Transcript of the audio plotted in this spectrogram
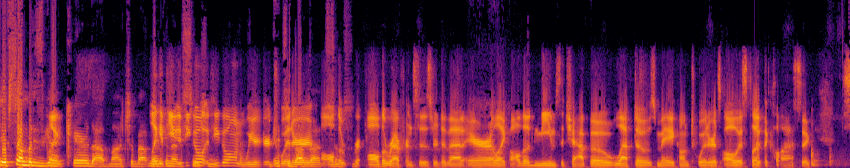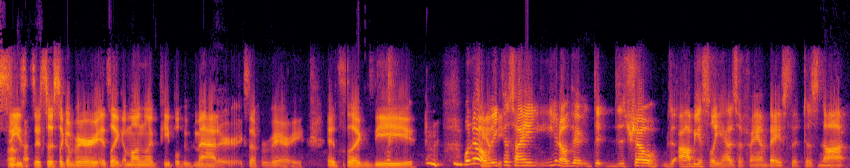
If somebody's gonna Like- care that much about like if you if you go if you go on weird Twitter, about that all the Simpson. re- all the references are to that era. Like all the memes the Chapo leftos make on Twitter, it's always like the classic seasons. It's just like a very it's like among like people who matter, except for Very. It's like the Well, no, Champion. because I, you know, the, the the show obviously has a fan base that does not,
